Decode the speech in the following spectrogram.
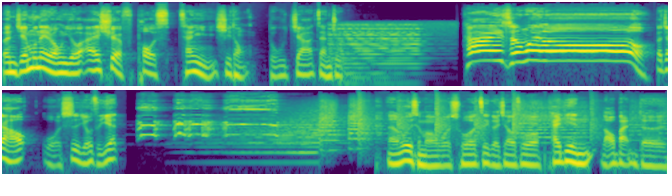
本节目内容由 iChef POS 餐饮系统独家赞助。开晨会喽！大家好，我是游子燕。嗯、呃，为什么我说这个叫做开店老板的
